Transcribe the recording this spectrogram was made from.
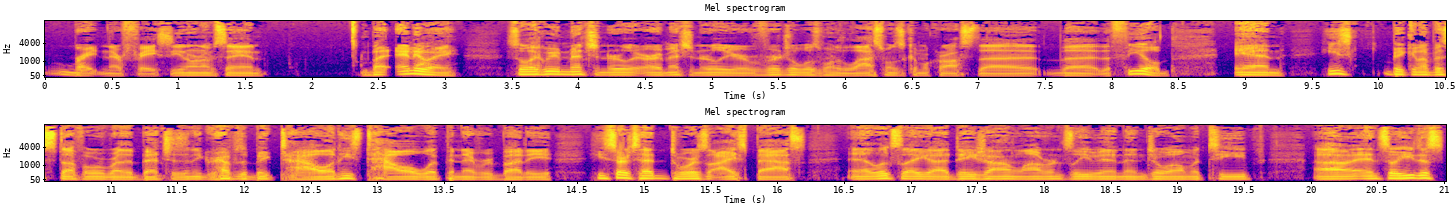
right in their face. You know what I'm saying? But anyway, so like we mentioned earlier, or I mentioned earlier, Virgil was one of the last ones to come across the the the field, and he's picking up his stuff over by the benches, and he grabs a big towel and he's towel whipping everybody. He starts heading towards the ice baths, and it looks like uh, Dejan Lovren's leaving and Joel Matip. Uh, and so he just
